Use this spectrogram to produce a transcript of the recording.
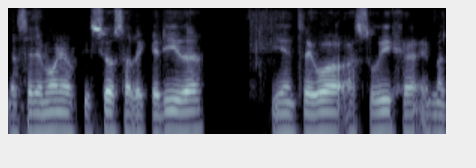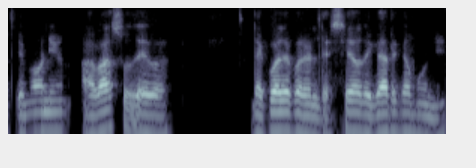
la ceremonia auspiciosa requerida y entregó a su hija en matrimonio a Vasudeva, de acuerdo con el deseo de Garga Muni.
